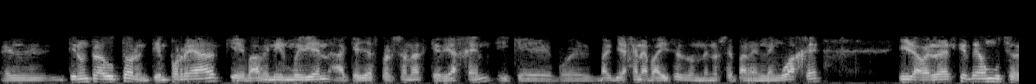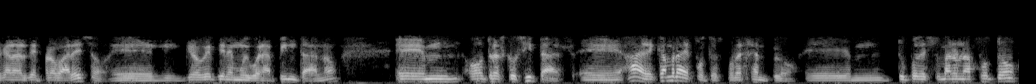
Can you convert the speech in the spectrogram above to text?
El, tiene un traductor en tiempo real que va a venir muy bien a aquellas personas que viajen y que pues, viajen a países donde no sepan el lenguaje. Y la verdad es que tengo muchas ganas de probar eso. Eh, creo que tiene muy buena pinta, ¿no? Eh, otras cositas. Eh, ah, de cámara de fotos, por ejemplo. Eh, tú puedes tomar una foto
